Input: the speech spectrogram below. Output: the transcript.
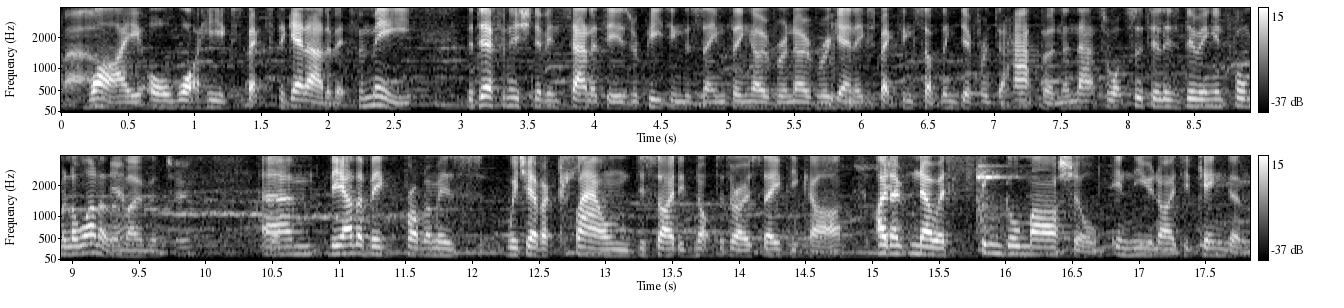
Wow. why, or what he expects to get out of it. For me, the definition of insanity is repeating the same thing over and over again, expecting something different to happen, and that's what Sutil is doing in Formula One at the moment. Um, the other big problem is whichever clown decided not to throw a safety car. I don't know a single marshal in the United Kingdom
